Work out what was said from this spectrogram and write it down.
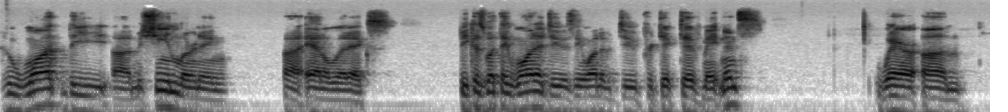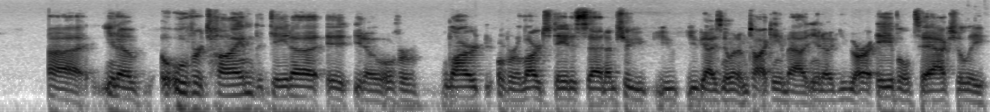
who want the uh, machine learning uh, analytics because what they want to do is they want to do predictive maintenance, where um, uh, you know over time the data, it, you know over large over a large data set. I'm sure you, you you guys know what I'm talking about. You know you are able to actually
